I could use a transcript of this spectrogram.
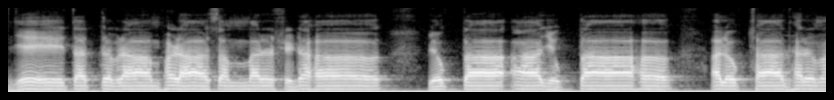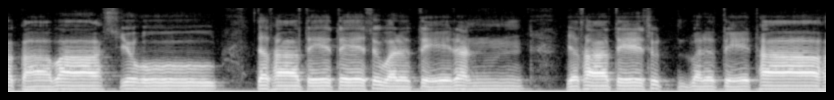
ये तत्र ब्राह्मणा संवर्षिणः युक्ता आयुक्ताः अलोक्षा धर्मकावा स्युः तथा ते तेषु वर्तेरन् यथा तेषु वर्तेथाः।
